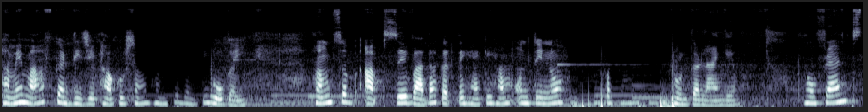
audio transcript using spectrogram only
हमें माफ़ कर दीजिए ठाकुर साहब, हमसे गलती हो गई। हम सब आपसे वादा करते हैं कि हम उन तीनों ढूंढ कर लाएँगे। तो फ्रेंड्स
